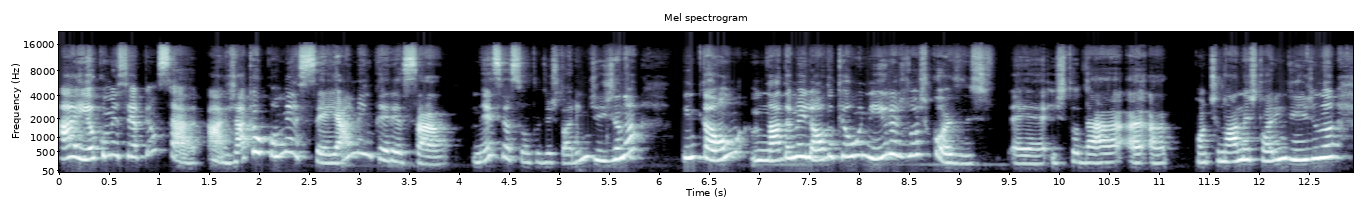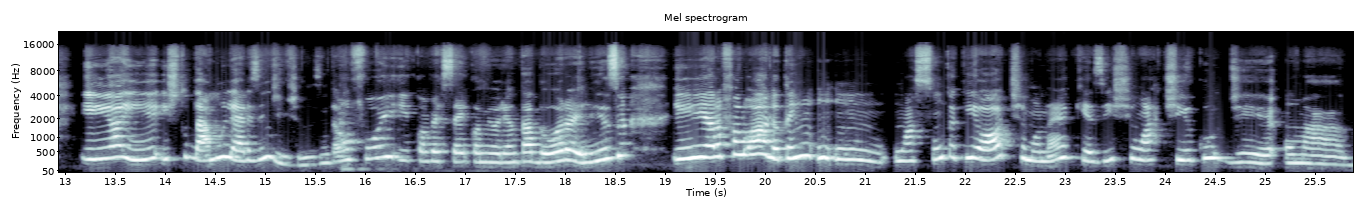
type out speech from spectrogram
aí eu comecei a pensar: ah, já que eu comecei a me interessar nesse assunto de história indígena, então nada melhor do que unir as duas coisas. É, estudar a, a continuar na história indígena e aí estudar mulheres indígenas. Então eu fui e conversei com a minha orientadora, Elisa, e ela falou: olha, tem um, um, um assunto aqui ótimo, né? Que existe um artigo de uma,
